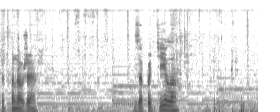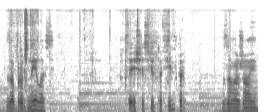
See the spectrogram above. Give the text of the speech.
Тут воно вже запотіло, забруднилось. Цей ще світофільтр заважає.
